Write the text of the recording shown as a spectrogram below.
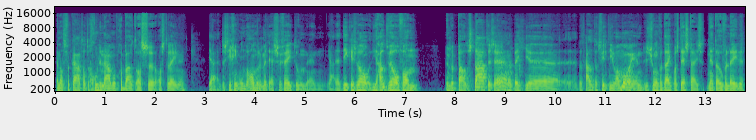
En advocaat had een goede naam opgebouwd als, als trainer. Ja, dus die ging onderhandelen met SCV toen. En ja, Dick is wel, die houdt wel van een bepaalde status. Hè? En een beetje, uh, dat, houdt, dat vindt hij wel mooi. En John van Dijk was destijds net overleden.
